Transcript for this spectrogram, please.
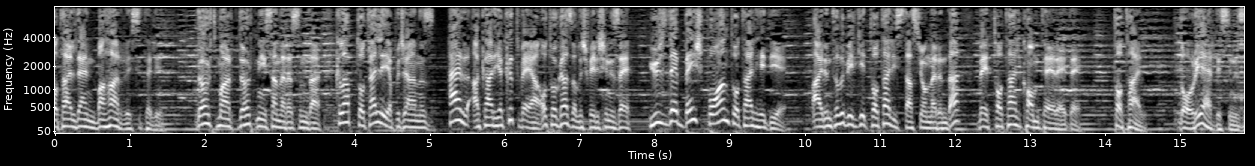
Total'den bahar resitali. 4 Mart 4 Nisan arasında Club Total'le yapacağınız her akaryakıt veya otogaz alışverişinize %5 puan total hediye. Ayrıntılı bilgi Total istasyonlarında ve Total.com.tr'de. Total. Doğru yerdesiniz.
